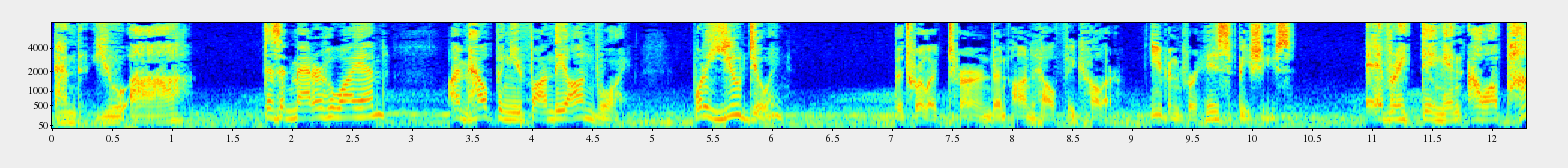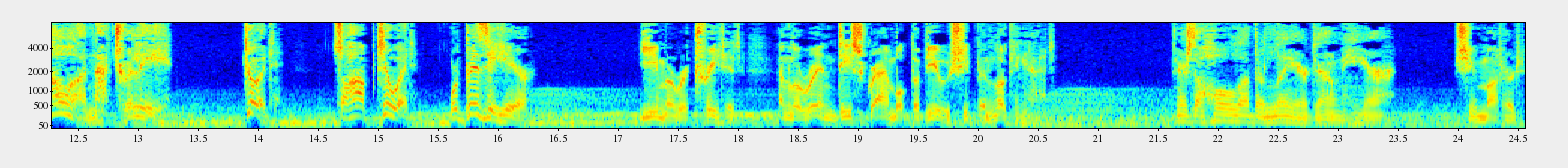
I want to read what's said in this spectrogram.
And you are? Does it matter who I am? I'm helping you find the envoy. What are you doing? The Twi'lek turned an unhealthy color, even for his species. Everything in our power, naturally. Good. So hop to it. We're busy here. Yima retreated, and Larin descrambled the view she'd been looking at. There's a whole other layer down here, she muttered,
